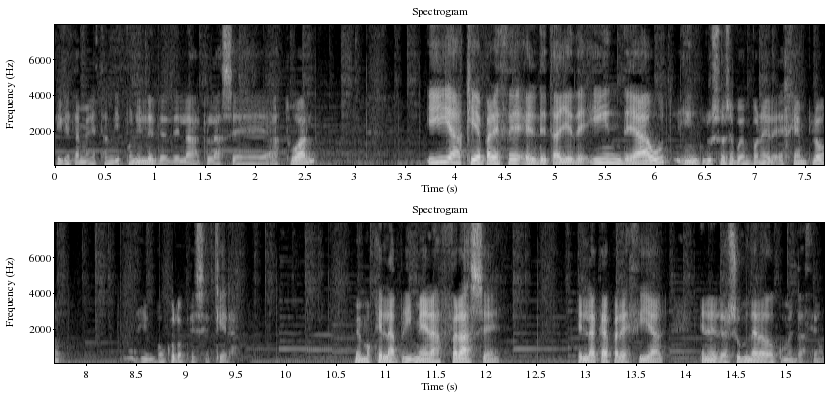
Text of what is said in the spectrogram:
y que también están disponibles desde la clase actual. Y aquí aparece el detalle de in, de out, incluso se pueden poner ejemplos y un poco lo que se quiera. Vemos que la primera frase es la que aparecía en el resumen de la documentación.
